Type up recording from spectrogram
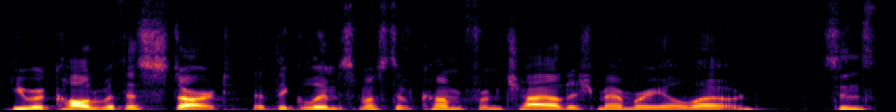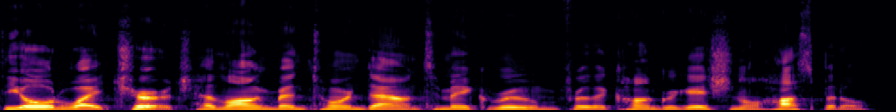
he recalled with a start that the glimpse must have come from childish memory alone, since the old white church had long been torn down to make room for the congregational hospital.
